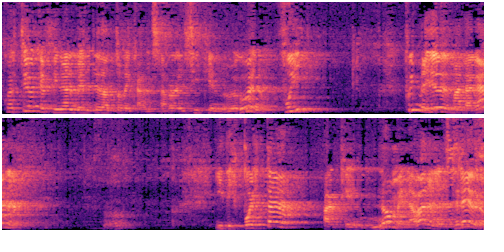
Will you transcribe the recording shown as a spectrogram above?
Cuestión que finalmente tanto me cansaron insistiendo. Bueno, fui, fui medio de mala gana, ¿no? Y dispuesta a que no me lavaran el cerebro.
